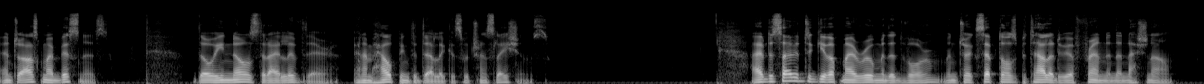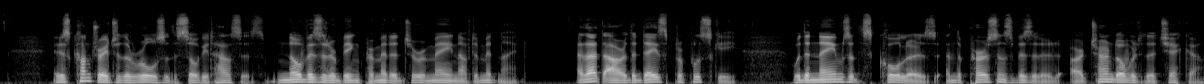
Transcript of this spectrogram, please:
and to ask my business, though he knows that I live there and am helping the delegates with translations. I have decided to give up my room in the Dvor and to accept the hospitality of a friend in the National. It is contrary to the rules of the Soviet houses, no visitor being permitted to remain after midnight. At that hour, the day's propuski, with the names of the callers and the persons visited, are turned over to the Cheka.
